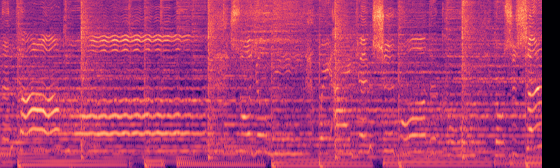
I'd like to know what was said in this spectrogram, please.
能逃脱？所有你为爱人吃过的苦，都是。生。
